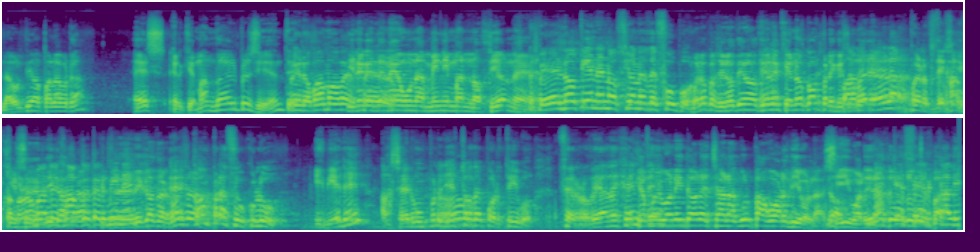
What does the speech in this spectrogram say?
la última palabra. Es el que manda el presidente. Pero vamos a ver, Tiene que tener unas mínimas nociones. Pero él no tiene nociones de fútbol. Bueno, pues si no tiene nociones, que no compre, que Vale, se vaya. pero deja- Es que como se no me has dejado que termine, él compra su club y viene a hacer un proyecto No. deportivo. Se rodea de Es gente. que es muy bonito ahora echar la culpa a Guardiola. sí, Guardiola no tuvo es su culpa. Porque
